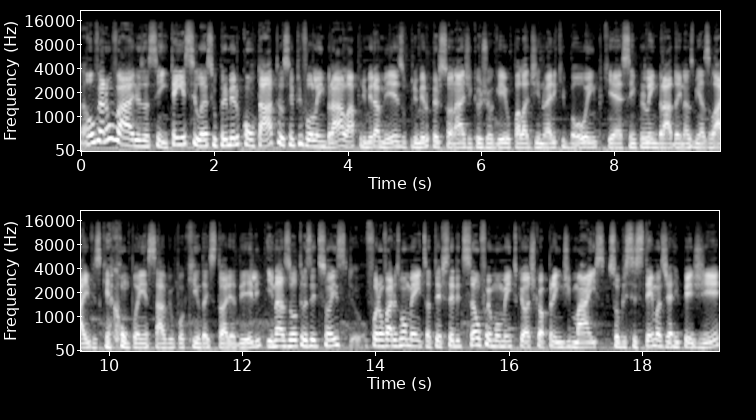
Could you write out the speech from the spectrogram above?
houveram vários, assim, tem esse lance, o primeiro contato, eu sempre vou lembrar lá, a primeira mesa, o primeiro personagem que eu joguei, o paladino Eric Bowen, que é sempre lembrado aí nas minhas lives, quem acompanha sabe um pouquinho da história história dele. E nas outras edições foram vários momentos. A terceira edição foi o momento que eu acho que eu aprendi mais sobre sistemas de RPG,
